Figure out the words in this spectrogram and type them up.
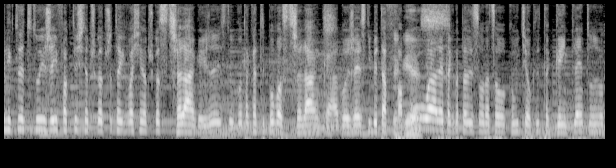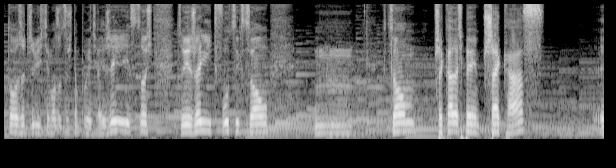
niektóre tytuły, jeżeli faktycznie na przykład przy takich właśnie na przykład strzelankę, jeżeli jest tylko taka typowa strzelanka, albo że jest niby ta fabuła, jest. ale tak naprawdę są ona całkowicie okryta gameplay, to, no to rzeczywiście może coś tam powiedzieć. A jeżeli jest coś, to jeżeli twórcy chcą mm, chcą przekazać pewien przekaz, yy,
